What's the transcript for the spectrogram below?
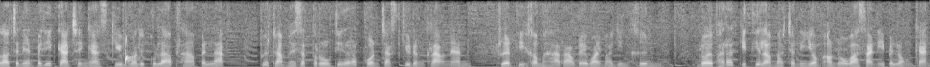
เราจะเน้นไปที่การใช้งานสกิล Molecular p l a เป็นหลัก เพื่อทำให้ศัตรูที่ได้รับผลจากสกิลดังกล่าวนั้น เคลื่อนที่เข้ามาหาเราได้ไวมากยิ่งขึ้น โดยภารกิจที่เรามักจะนิยมเอาโนวาสายนี้ไปลงกัน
